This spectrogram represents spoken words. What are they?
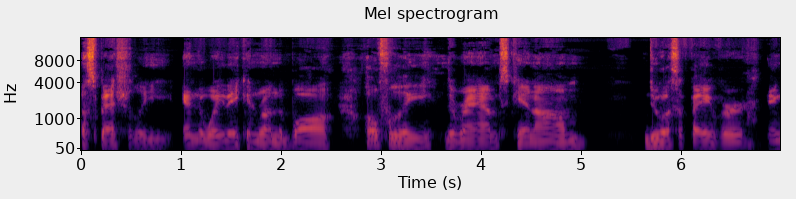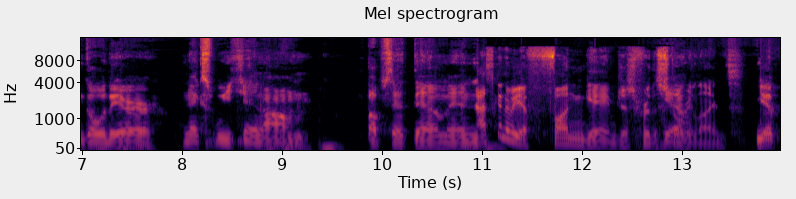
especially and the way they can run the ball. Hopefully, the Rams can um, do us a favor and go there next week and um, upset them. And that's going to be a fun game just for the storylines. Yeah. Yep,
